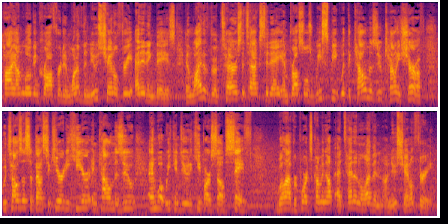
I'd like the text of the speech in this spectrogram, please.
Hi, I'm Logan Crawford in one of the News Channel 3 editing bays. In light of the terrorist attacks today in Brussels, we speak with the Kalamazoo County Sheriff who tells us about security here in Kalamazoo and what we can do to keep ourselves safe. We'll have reports coming up at 10 and 11 on News Channel 3.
